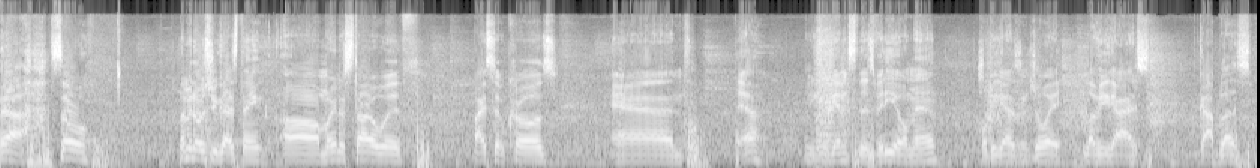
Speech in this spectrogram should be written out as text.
yeah, so let me know what you guys think. Um, we're gonna start with bicep curls, and yeah, we can get into this video, man. Hope you guys enjoy. Love you guys. God bless.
